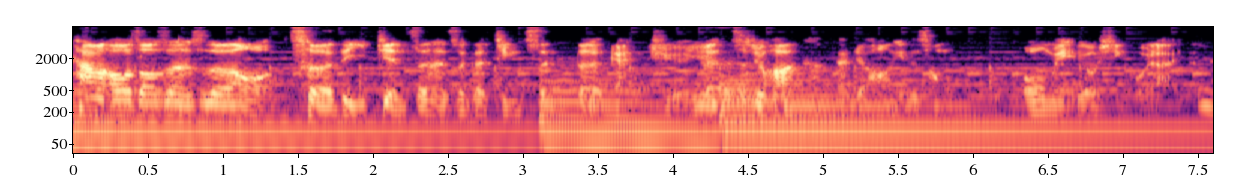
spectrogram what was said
他们欧洲真的是让我彻底见证了这个精神的感觉，因为这句话感觉好像也是从。欧美流行回来的，嗯，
